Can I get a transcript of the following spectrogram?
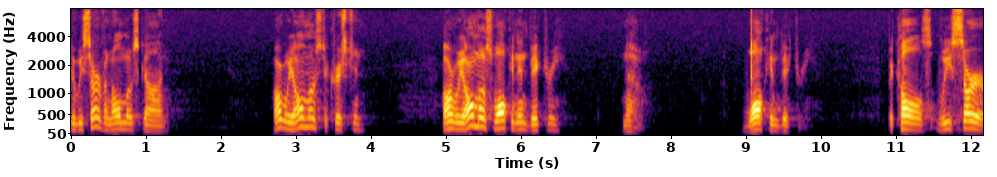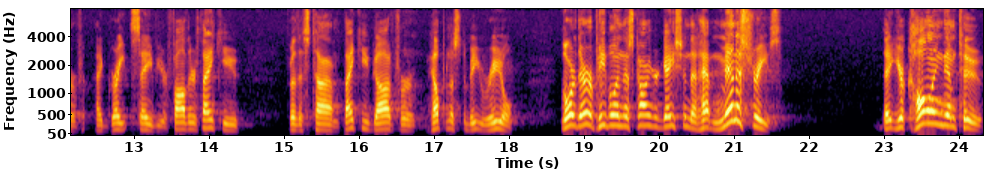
Do we serve an almost God? Are we almost a Christian? Are we almost walking in victory? No. Walk in victory because we serve a great Savior. Father, thank you for this time. Thank you, God, for helping us to be real. Lord, there are people in this congregation that have ministries that you're calling them to.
